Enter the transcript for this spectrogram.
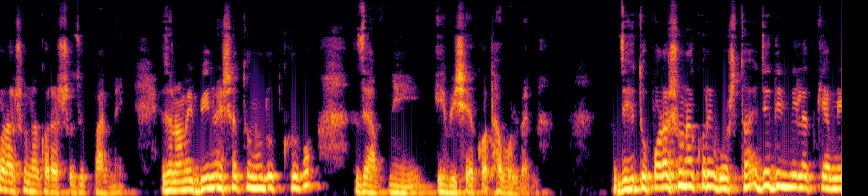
পড়াশোনা করার সুযোগ পান নাই। এজন্য আমি বিনয়ের সাথে অনুরোধ করব যে আপনি এই বিষয়ে কথা বলবেন না। যেহেতু পড়াশোনা করে বসতে হয়, যেদিন মিলাদকে আপনি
